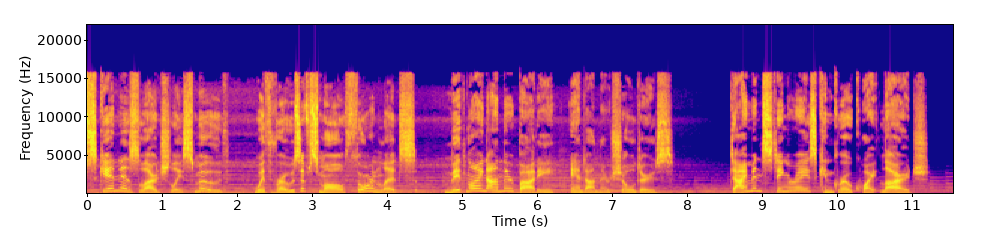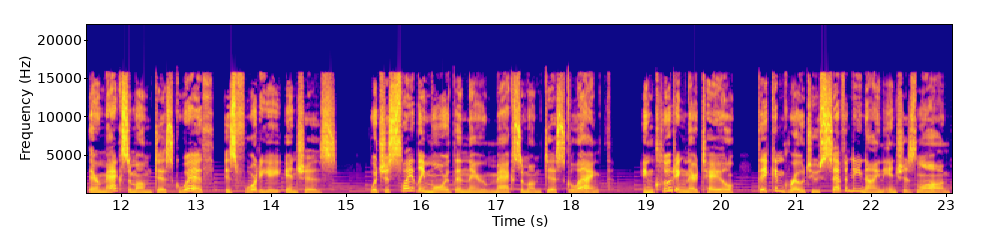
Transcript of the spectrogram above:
skin is largely smooth, with rows of small thornlets midline on their body and on their shoulders. Diamond stingrays can grow quite large. Their maximum disc width is 48 inches, which is slightly more than their maximum disc length. Including their tail, they can grow to 79 inches long.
